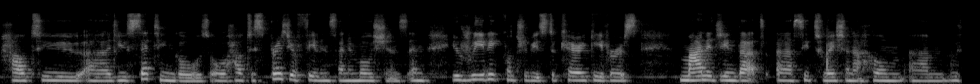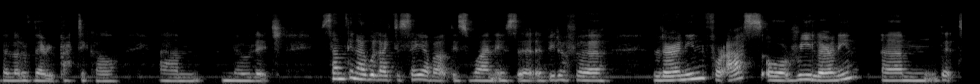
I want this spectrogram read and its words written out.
how to uh, use setting goals or how to express your feelings and emotions. And it really contributes to caregivers managing that uh, situation at home um, with a lot of very practical um, knowledge. Something I would like to say about this one is a, a bit of a learning for us or relearning um, that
